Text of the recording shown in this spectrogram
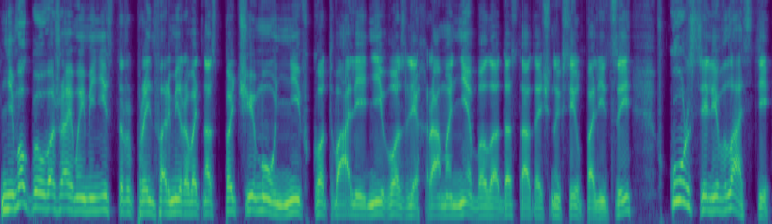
Не мог бы уважаемый министр проинформировать нас, почему ни в Котвале, ни возле храма не было достаточных сил полиции? В курсе ли власти?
